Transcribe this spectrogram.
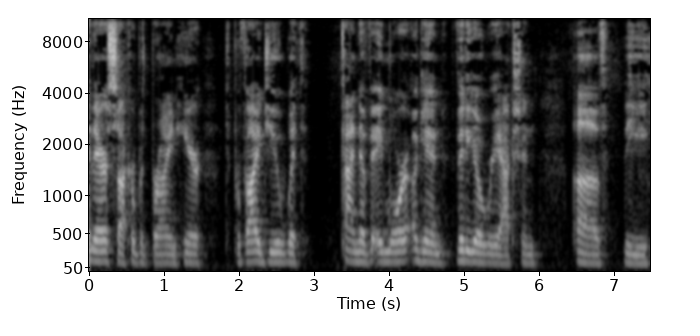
there, Soccer with Brian here to provide you with kind of a more, again, video reaction of the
